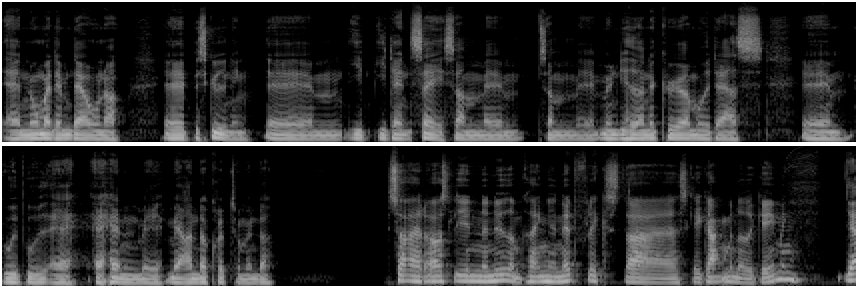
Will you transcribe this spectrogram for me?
er nogle af dem, der er under øh, beskydning øh, i, i den sag, som, øh, som øh, myndighederne kører mod deres øh, udbud af, af handel med, med andre kryptomønter. Så er der også lige en nyhed omkring Netflix, der skal i gang med noget gaming. Ja,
